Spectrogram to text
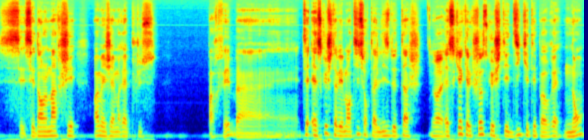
c'est dans le marché. Ouais, mais j'aimerais plus. Parfait, ben. Est-ce que je t'avais menti sur ta liste de tâches? Est-ce qu'il y a quelque chose que je t'ai dit qui n'était pas vrai? Non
